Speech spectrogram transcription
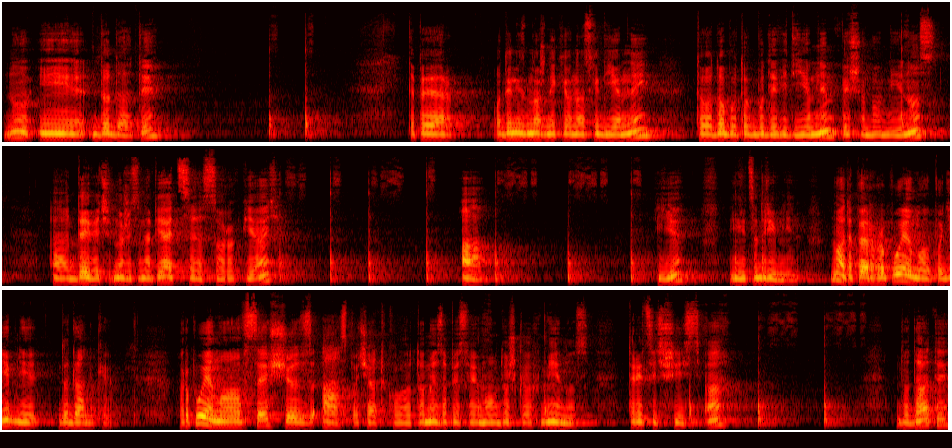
Ну і додати. Тепер один із множників у нас від'ємний, то добуток буде від'ємним. Пишемо мінус. 9 множиться на 5 це 45. А. Є. І це дорівнює. Ну, а тепер групуємо подібні доданки. Групуємо все, що з А спочатку, то ми записуємо в дужках мінус 36А. Додати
